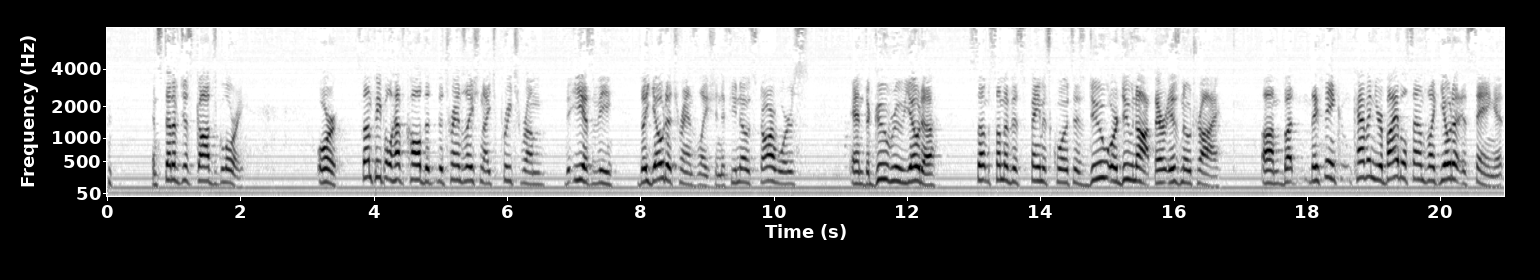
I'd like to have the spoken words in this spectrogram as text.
instead of just God's glory. Or some people have called the, the translation I preach from the ESV the Yoda translation. If you know Star Wars and the guru Yoda, some, some of his famous quotes is, do or do not, there is no try. Um, but they think, Kevin, your Bible sounds like Yoda is saying it.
